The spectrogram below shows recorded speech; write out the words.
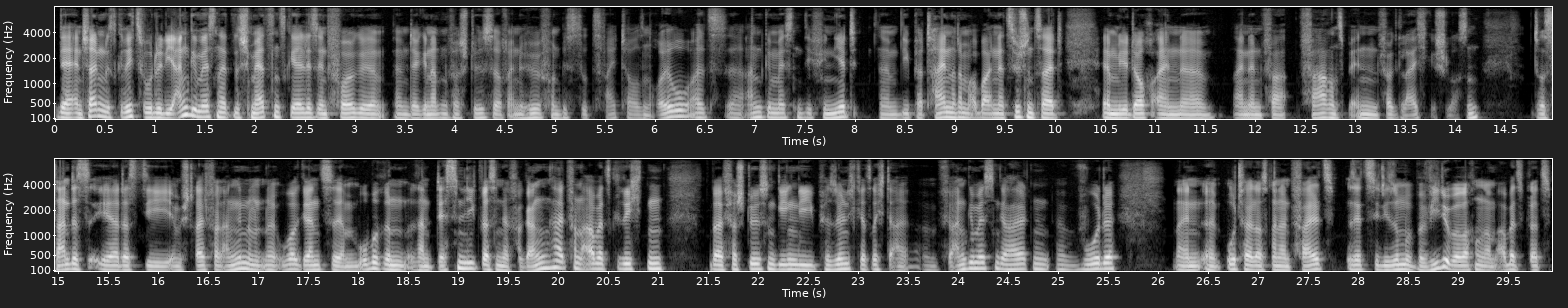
der Entscheidung des Gerichts wurde die Angemessenheit des Schmerzensgeldes infolge ähm, der genannten Verstöße auf eine Höhe von bis zu 2000 Euro als äh, angemessen definiert. Ähm, die Parteien haben aber in der Zwischenzeit ähm, jedoch ein, äh, einen verfahrensbeendenden Vergleich geschlossen. Interessant ist eher, dass die im Streitfall angenommene Obergrenze am oberen Rand dessen liegt, was in der Vergangenheit von Arbeitsgerichten bei Verstößen gegen die Persönlichkeitsrechte äh, für angemessen gehalten äh, wurde. Ein äh, Urteil aus Rheinland-Pfalz setzte die Summe bei Videoüberwachung am Arbeitsplatz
